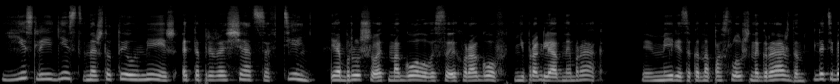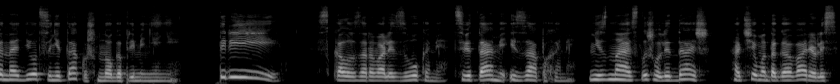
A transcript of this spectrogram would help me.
Если единственное, что ты умеешь, это превращаться в тень и обрушивать на головы своих врагов непроглядный мрак, в мире законопослушных граждан для тебя найдется не так уж много применений. Три! Скалы взорвались звуками, цветами и запахами. Не знаю, слышал ли Дайш, о чем мы договаривались,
